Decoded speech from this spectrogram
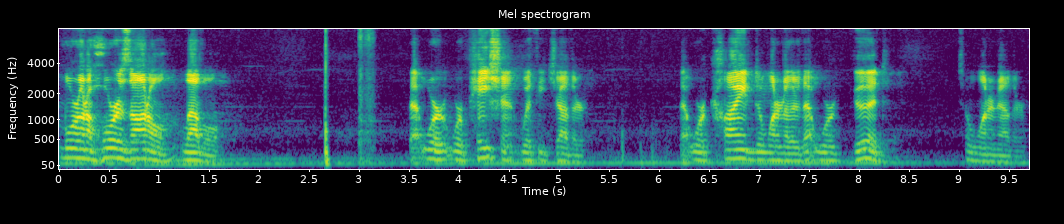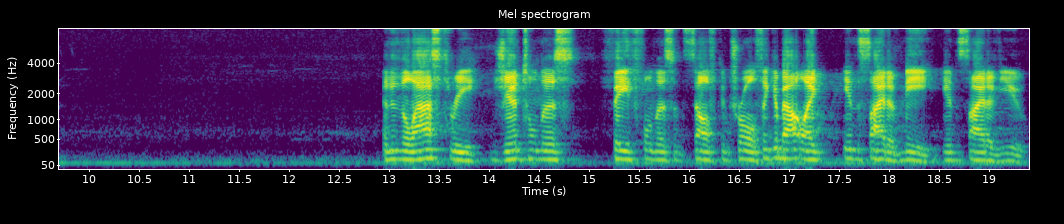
more on a horizontal level. That we're, we're patient with each other that we're kind to one another, that we're good to one another. And then the last three gentleness, faithfulness, and self control. Think about like inside of me, inside of you.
